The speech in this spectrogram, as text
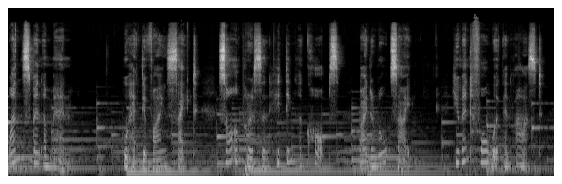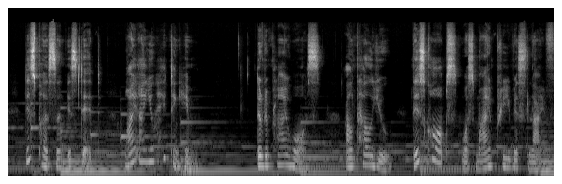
Once, when a man who had divine sight saw a person hitting a corpse by the roadside, he went forward and asked, This person is dead. Why are you hitting him? The reply was, I'll tell you, this corpse was my previous life.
